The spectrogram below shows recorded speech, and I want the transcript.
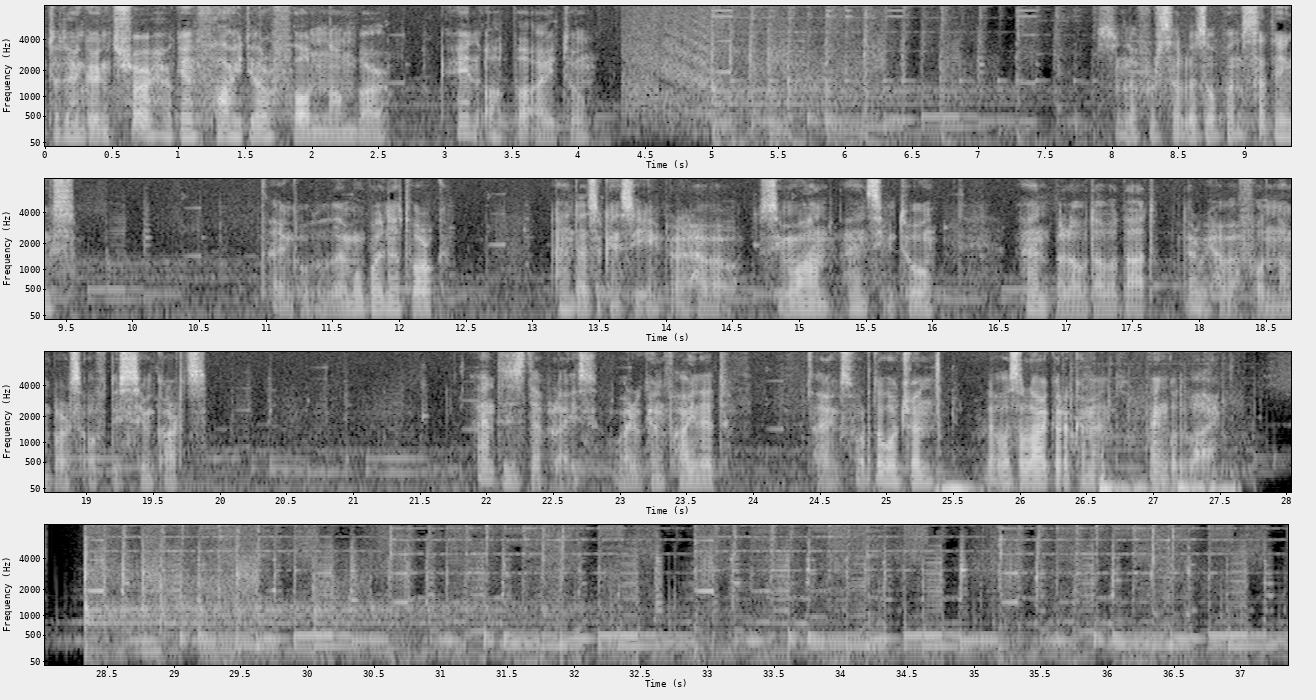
Today I'm going to show you how you can find your phone number in Oppo A2. So in the first step let's open settings, then go to the mobile network and as you can see there I have a SIM1 and SIM2 and below that there we have a phone numbers of these SIM cards. And this is the place where you can find it. Thanks for the watching, leave us a like, or a comment and goodbye.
